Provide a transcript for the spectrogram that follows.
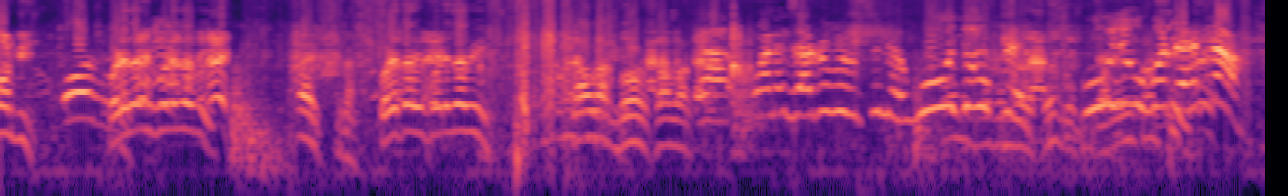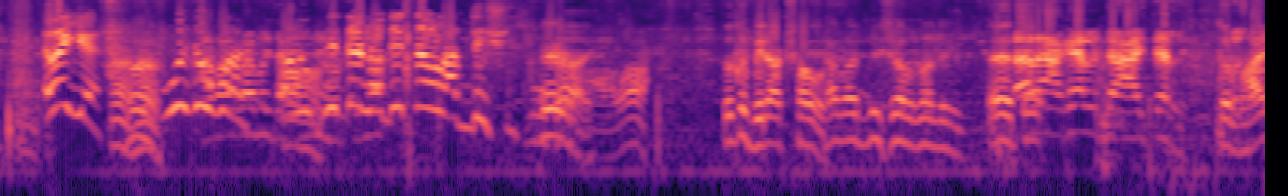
পড়বি। পড়ে যাবি পড়ে যাবি? পড়ে যাবি পড়ে যাবি? চালাক বড় চালাক অনেক জারু ছিল ওই যে উপরে ওই যে উপরে দেন না। তোর তো বিরাট সাহস। মানে ভাই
